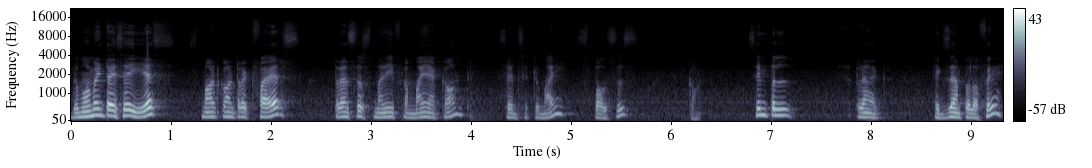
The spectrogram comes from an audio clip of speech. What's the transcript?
The moment I say yes, smart contract fires, transfers money from my account, sends it to my spouse's account. Simple example of a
